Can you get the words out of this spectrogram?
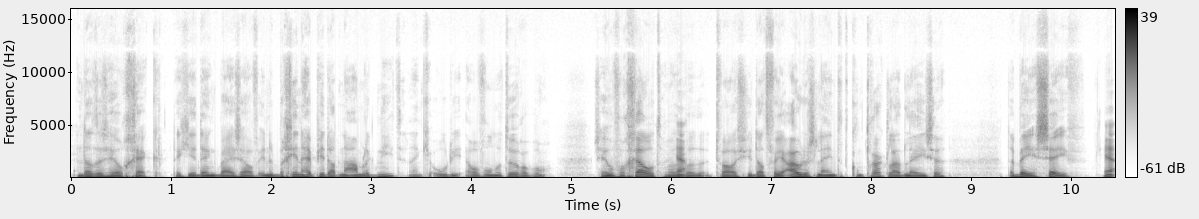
En dat is heel gek. Dat je denkt bij jezelf, in het begin heb je dat namelijk niet. Dan denk je, oh die 1100 euro, boh, dat is heel veel geld. Ja. Terwijl als je dat van je ouders leent, het contract laat lezen, dan ben je safe. Ja.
